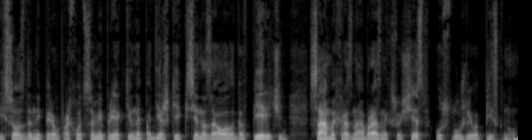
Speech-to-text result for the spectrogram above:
и созданный первопроходцами при активной поддержке ксенозоологов перечень самых разнообразных существ услужливо пискнул.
